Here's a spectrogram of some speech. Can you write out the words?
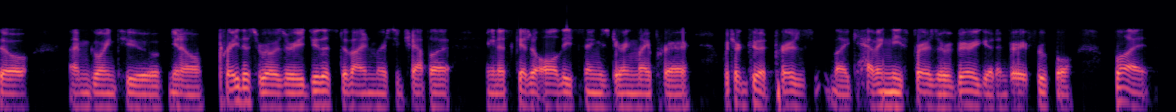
so I'm going to, you know, pray this rosary, do this Divine Mercy Chaplet. I'm going to schedule all these things during my prayer which are good. Prayers, like having these prayers, are very good and very fruitful. But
